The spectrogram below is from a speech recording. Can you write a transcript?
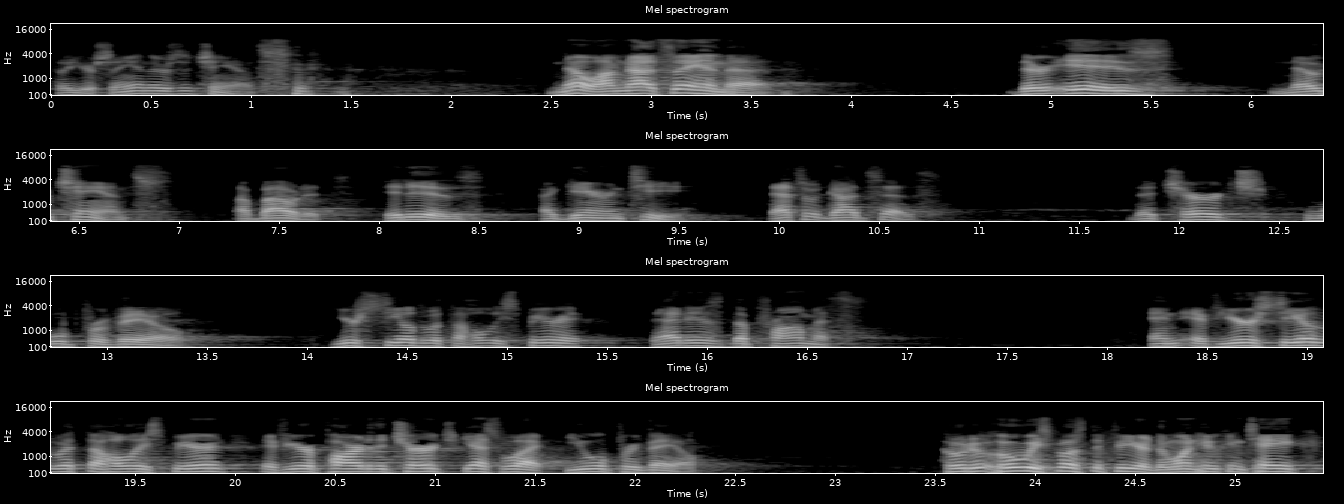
So you're saying there's a chance. no, I'm not saying that. There is no chance about it. It is a guarantee. That's what God says. The church will prevail. You're sealed with the Holy Spirit. That is the promise. And if you're sealed with the Holy Spirit, if you're a part of the church, guess what? You will prevail. Who, do, who are we supposed to fear? The one who can take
